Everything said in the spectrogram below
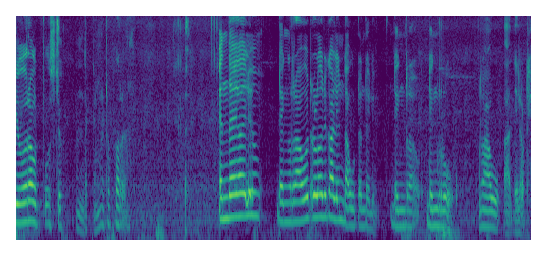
യുവർ ഔട്ട് പോസ്റ്റ് എന്തൊക്കെയാണ് കേട്ടോ പറയാം? എന്തായാലും ഡെങ്റാവായിട്ടുള്ള ഒരു കളി ഉണ്ടാവും കേട്ടോ എന്തായാലും. ഡെങ്റാവോ ഡെങ്റോ റാവോ. അതിലോട്ടെ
